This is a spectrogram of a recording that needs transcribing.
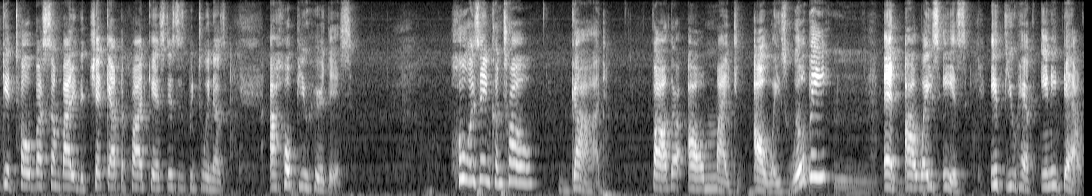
get told by somebody to check out the podcast. This is between us. I hope you hear this. Who is in control? God, Father Almighty, always will be mm. and always is. If you have any doubt,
